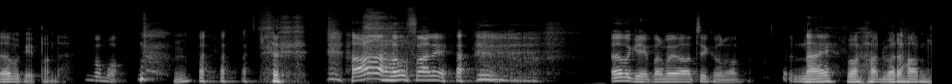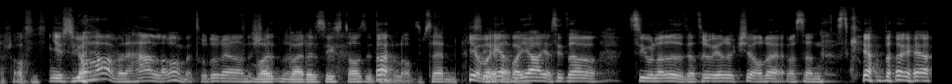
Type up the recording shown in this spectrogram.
Övergripande. Det var bra. Mm. ah, hur fan är Övergripande vad jag tycker då. Nej, vad, vad det handlar om. Just jaha, vad det handlar om. Jag trodde redan du vad, vad det sista avsnittet handlar om. Sen, Jag var helt bara, ja, jag sitter här och zonar ut. Jag tror Erik kör det. Och sen ska jag börja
